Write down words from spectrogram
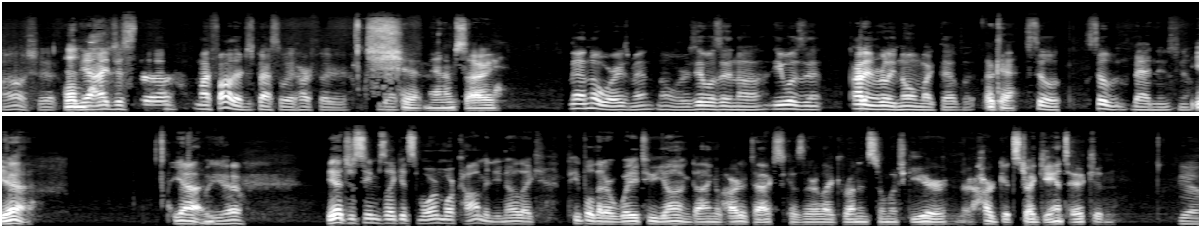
Oh shit. And- yeah, I just uh my father just passed away heart failure. Shit, man, I'm sorry. Man, no worries, man. No worries. It wasn't uh he wasn't I didn't really know him like that, but Okay, still still bad news, you know. yeah, yeah, But yeah. yeah. It just seems like it's more and more common, you know, like people that are way too young dying of heart attacks because they're like running so much gear, their heart gets gigantic, and Yeah.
